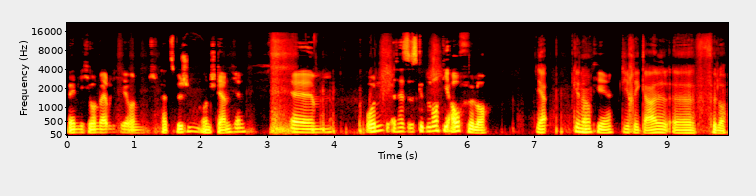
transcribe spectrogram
männliche und weibliche und dazwischen und Sternchen. Ähm, und das heißt, es gibt nur noch die Auffüller. Genau. Okay. Die Regalfüller. Äh, Füller.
